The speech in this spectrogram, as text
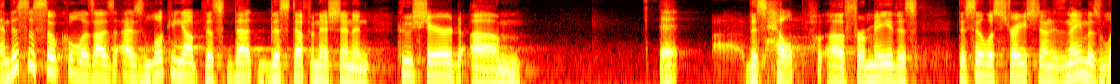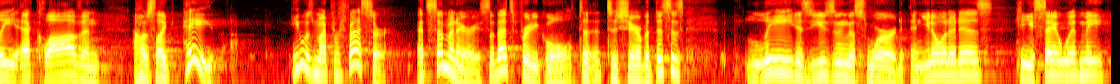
And this is so cool as I was, I was looking up this, that, this definition and who shared um, this help uh, for me, this, this illustration. His name is Lee Eclov, and I was like, hey, he was my professor at seminary, so that's pretty cool to, to share. But this is, Lee is using this word, and you know what it is? Can you say it with me?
